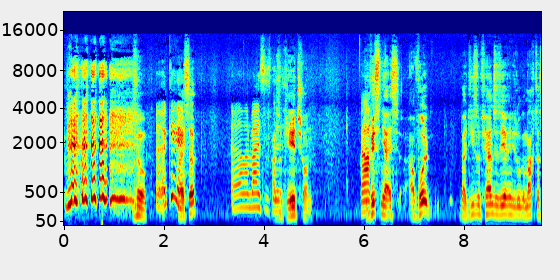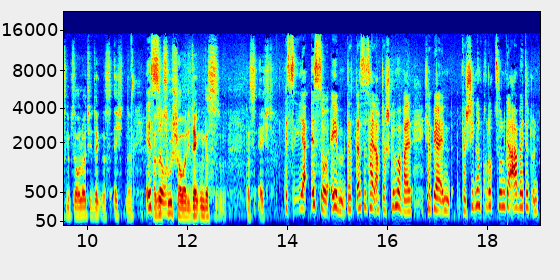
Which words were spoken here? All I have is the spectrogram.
So, Okay. weißt du? Ja, man weiß es nicht. Also geht schon. ja, Die wissen ja, es, obwohl bei diesen Fernsehserien, die du gemacht hast, gibt es auch Leute, die denken, das ist echt, ne? Ist also so. Zuschauer, die denken, das, das ist echt. Es, ja, ist so, eben. Das, das ist halt auch das Schlimme, weil ich habe ja in verschiedenen Produktionen gearbeitet und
